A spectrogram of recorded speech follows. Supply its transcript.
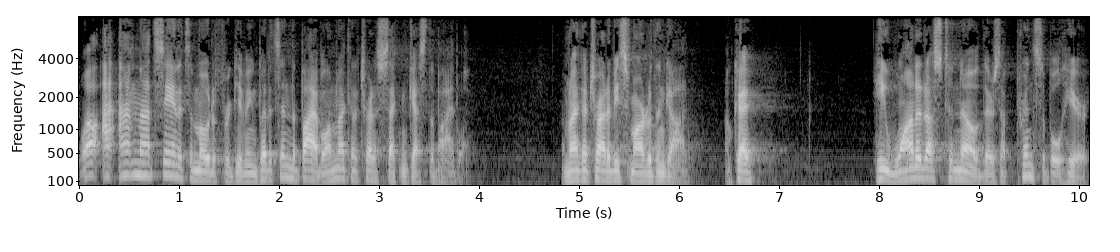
Well, I, am not saying it's a motive for giving, but it's in the Bible. I'm not going to try to second guess the Bible. I'm not going to try to be smarter than God, okay? He wanted us to know there's a principle here.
